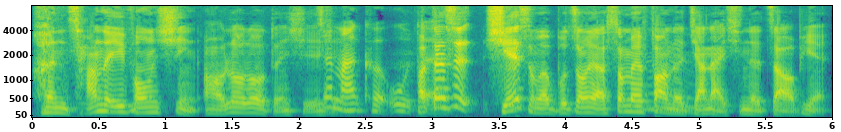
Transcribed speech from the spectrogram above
很长的一封信哦，肉肉等写，这蛮可恶的。但是写什么不重要，上面放的蒋乃馨的照片。嗯、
